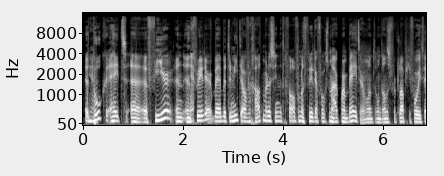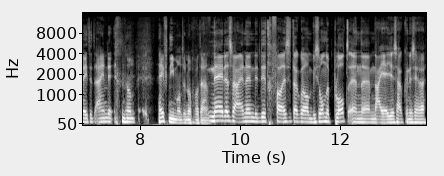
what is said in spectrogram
Het ja. boek heet uh, Vier, een, een ja. thriller. We hebben het er niet over gehad, maar dat is in het geval van een thriller volgens mij ook maar beter. Want, want anders verklap je voor je het weet het einde en dan heeft niemand er nog wat aan. Nee, dat is waar. En in dit geval is het ook wel een bijzonder plot. En uh, nou ja, je zou kunnen zeggen,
